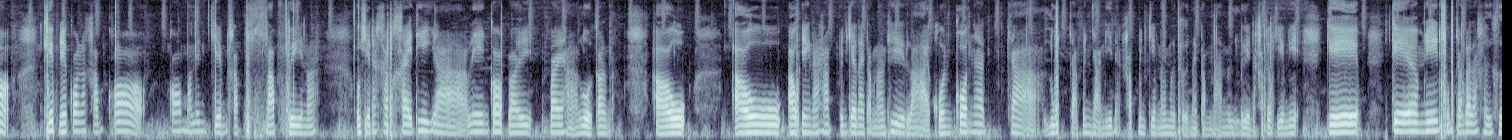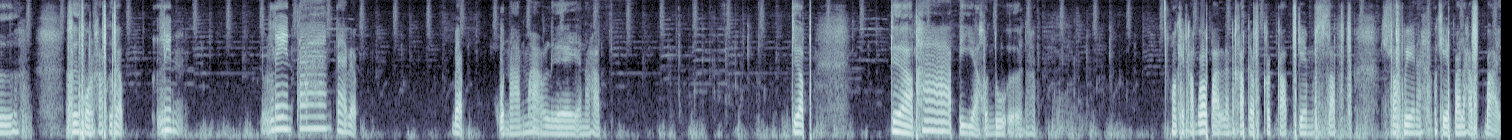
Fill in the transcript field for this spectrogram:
คลิปนี้ก็นะครับ ก็ก็มาเล่นเกมครับซับเวนะ โอเคนะครับ ใครที่อยากเล่นก็ไปไปหาโหลดกัน เอาเอาเอาเองนะครับ เป็นเกมในตำนานที่หลายคนก็น่าจะรู้จักเป็นอย่างดีนะครับ เป็นเกมในมือถือในตำนานเลยนะครับกับเกมนี้ เกมเกมนี้ที่ผมจำได้นะคือคือ คือผมนครับคือแบบเล่น เล่นตั้งแต่แบบ แบบโหนานมากเลยนะครับ เกือบเกือบห้าปีอะคนดูเออนะครับ โอเคครับก็ไปแล้วนะครับ กับกับเกมซับซับเวนะ โอเค ไปแล้วครับบาย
